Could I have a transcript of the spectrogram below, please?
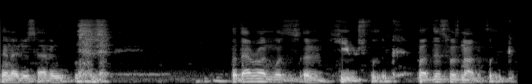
and I just haven't. but that run was a huge fluke. But this was not a fluke.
